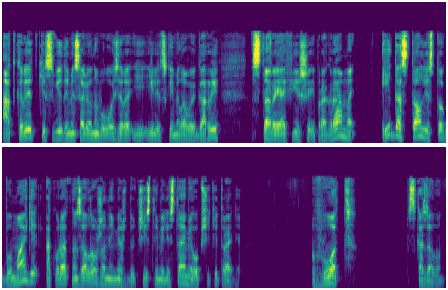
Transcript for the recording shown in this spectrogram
открытки с видами Соленого озера и Илицкой меловой горы, старые афиши и программы и достал листок бумаги, аккуратно заложенный между чистыми листами общей тетради. «Вот», — сказал он.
